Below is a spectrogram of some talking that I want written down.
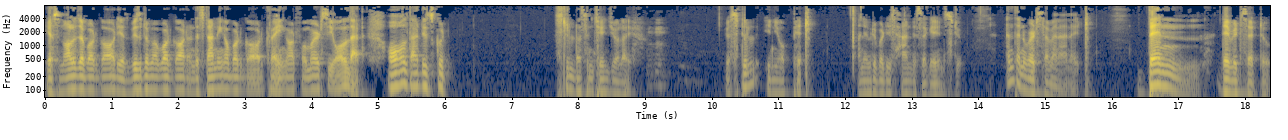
He has knowledge about God. He has wisdom about God, understanding about God, crying out for mercy, all that. All that is good. Still doesn't change your life. You're still in your pit and everybody's hand is against you. And then verse 7 and 8. Then David said to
